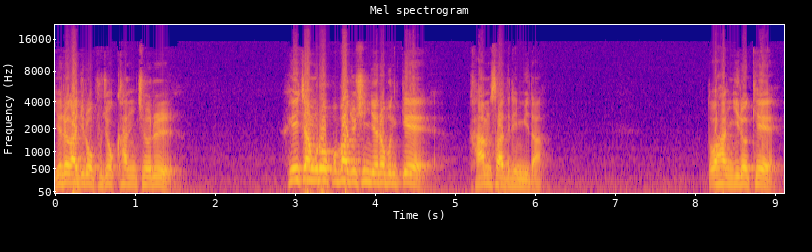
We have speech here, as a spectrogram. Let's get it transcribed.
여러 가지로 부족한 저를 회장으로 뽑아주신 여러분께 감사드립니다. 또한 이렇게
